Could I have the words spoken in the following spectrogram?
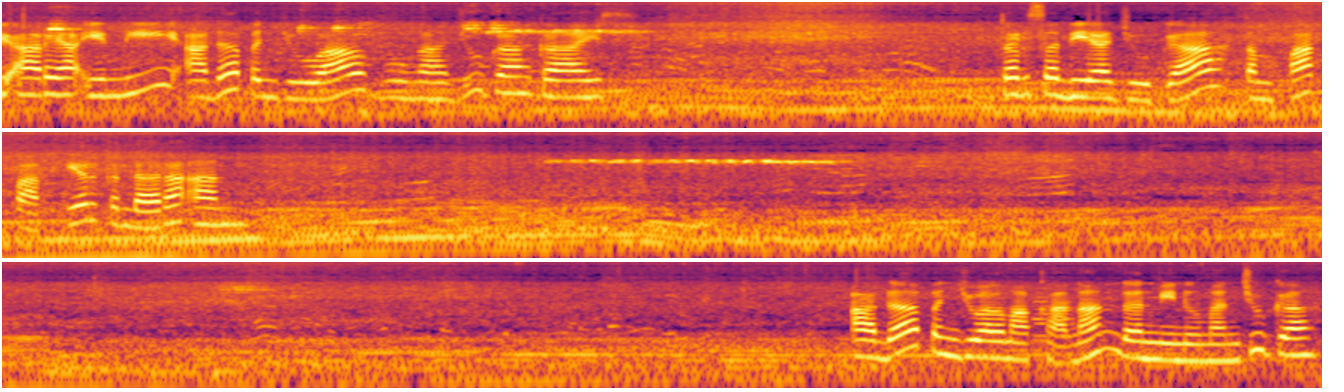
Di area ini ada penjual bunga juga, guys. Tersedia juga tempat parkir kendaraan. Ada penjual makanan dan minuman juga.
